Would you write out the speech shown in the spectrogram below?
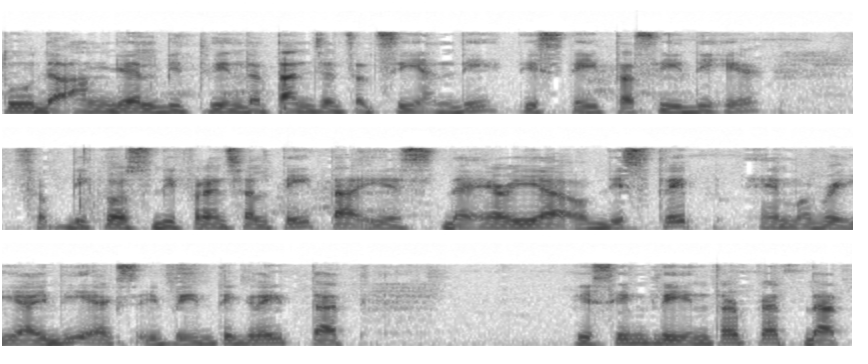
to the angle between the tangents at C and D, this theta CD here. So because differential theta is the area of this strip, m over ei dx, if we integrate that, we simply interpret that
